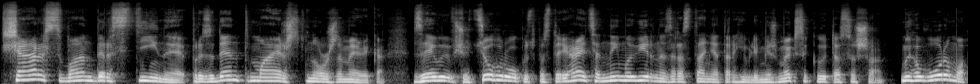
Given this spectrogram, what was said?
Чарльз Вандерстіне, президент Myers North America, заявив, що цього року спостерігається неймовірне зростання торгівлі між Мексикою та США. Ми говоримо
